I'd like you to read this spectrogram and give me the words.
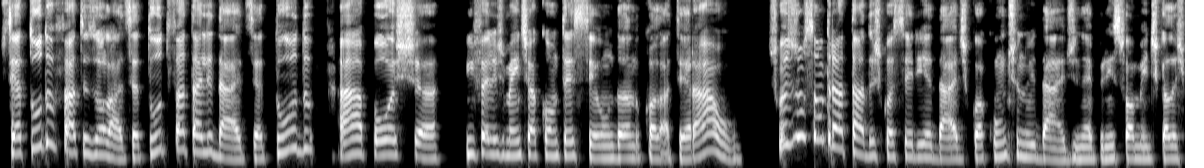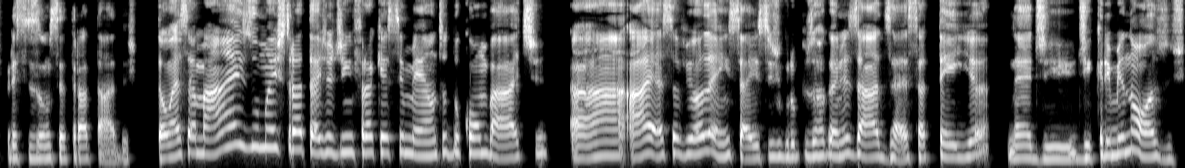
Se é tudo fato isolado, se é tudo fatalidade, se é tudo, ah, poxa, infelizmente aconteceu um dano colateral, as coisas não são tratadas com a seriedade, com a continuidade, né? Principalmente que elas precisam ser tratadas. Então, essa é mais uma estratégia de enfraquecimento do combate a, a essa violência, a esses grupos organizados, a essa teia né, de, de criminosos.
